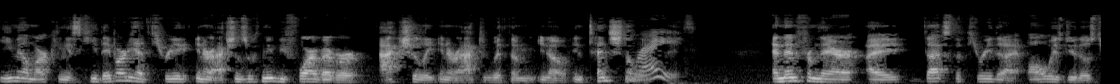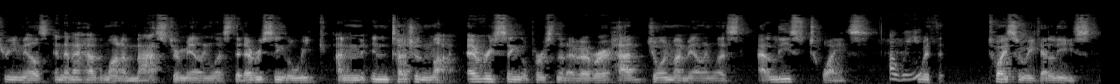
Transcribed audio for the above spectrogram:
email marketing is key. They've already had three interactions with me before I've ever actually interacted with them, you know, intentionally Right. And then from there i that's the three that i always do those three emails and then i have them on a master mailing list that every single week i'm in touch with my, every single person that i've ever had join my mailing list at least twice A week? with twice a week at least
